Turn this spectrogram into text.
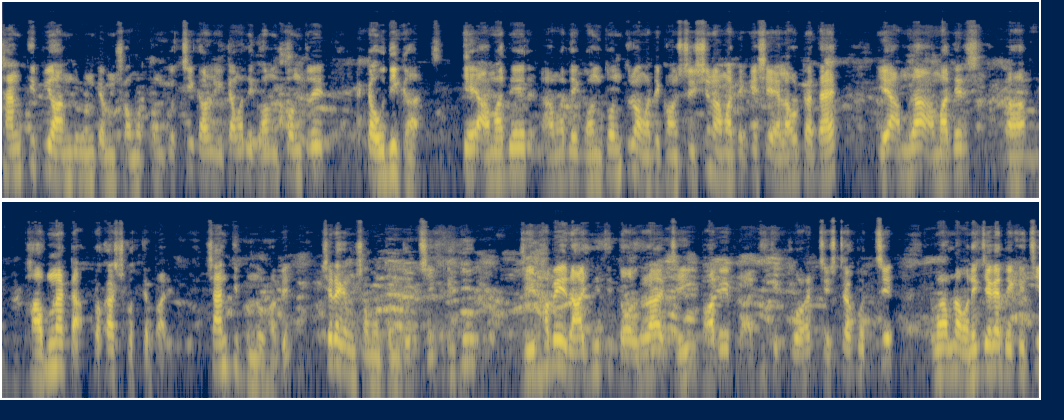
শান্তিপ্রিয় আন্দোলনকে আমি সমর্থন করছি, কারণ এটা আমাদের গণতন্ত্রের একটা অধিকার। যে আমাদের আমাদের গণতন্ত্র, আমাদের কনস্টিটিউশন আমাদেরকে সে অ্যালাউটা দেয় যে আমরা আমাদের ভাবনাটা প্রকাশ করতে পারি, শান্তিপূর্ণভাবে। সেটাকে আমি সমর্থন করছি। কিন্তু যেভাবে রাজনীতি দলরা যেইভাবে রাজনীতি করার চেষ্টা করছে, এবং আমরা অনেক জায়গায় দেখেছি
